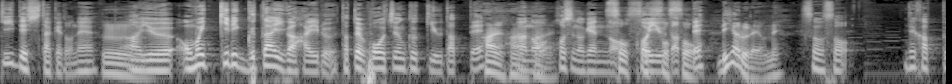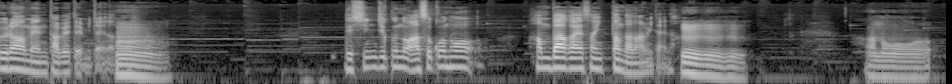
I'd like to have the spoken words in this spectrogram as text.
きでしたけどね、うん。ああいう思いっきり具体が入る。例えば「フォーチュンクッキー」歌って、はいはいはい。あの星野源のそうそう恋そうそう。歌って。リアルだよね。そうそう。でカップラーメン食べてみたいな、うん。で新宿のあそこのハンバーガー屋さん行ったんだなみたいな。うんうんうん。あのー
